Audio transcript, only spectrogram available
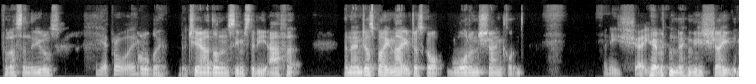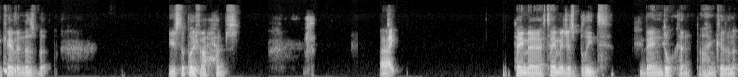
for us in the Euros? yeah, probably. Probably. The Chiadon seems to be Affit. And then just behind that, you've just got Lawrence Shankland. And he's shite. Kevin and he's shite and Kevin Nisbet. He used to play for Hibs. All right. Time to time to just bleed Ben Doken, I think, isn't it?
